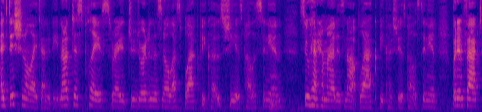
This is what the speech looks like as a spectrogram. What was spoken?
additional identity, not displaced, right? June Jordan is no less black because she is Palestinian. Mm. Suheir Hammad is not black because she is Palestinian. But in fact,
